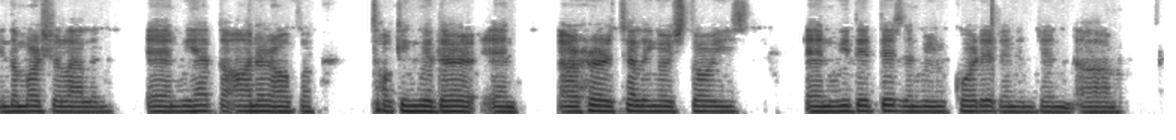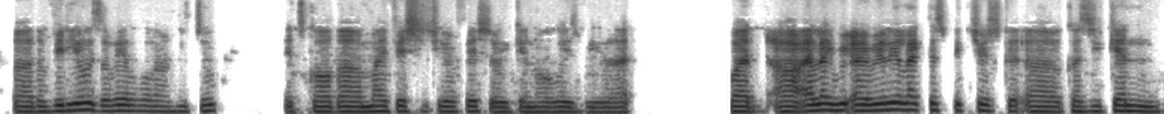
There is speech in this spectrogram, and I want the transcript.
in the Marshall Island, and we had the honor of uh, talking with her and her telling her stories. And we did this, and we recorded, and then um, the video is available on YouTube. It's called uh, "My Fish Is Your Fish," so you can always view that. But uh, I like, I really like this pictures because you can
